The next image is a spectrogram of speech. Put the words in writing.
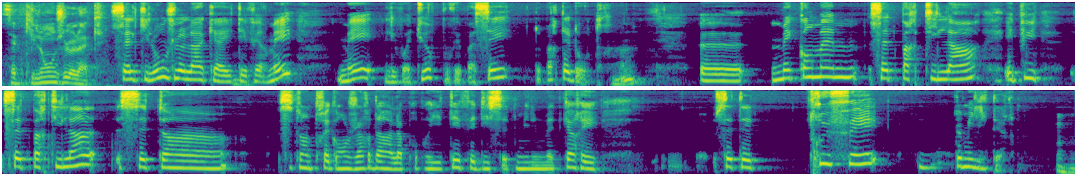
Celle qui longe le lac. Celle qui longe le lac a été fermée, mais les voitures pouvaient passer de part et d'autre. Mmh. Euh, mais quand même, cette partie-là, et puis cette partie-là, c'est un, c'est un très grand jardin. La propriété fait 17 000 mètres carrés. C'était truffé de militaires. Mmh.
